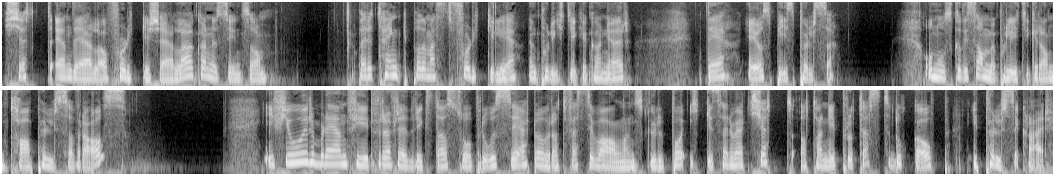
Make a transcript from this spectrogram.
Kjøtt er en del av folkesjela, kan det synes som. Bare tenk på det mest folkelige en politiker kan gjøre. Det er å spise pølse. Og nå skal de samme politikerne ta pølsa fra oss? I fjor ble en fyr fra Fredrikstad så provosert over at festivalen han skulle på ikke servert kjøtt, at han i protest dukka opp i pølseklær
